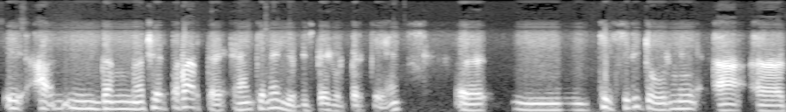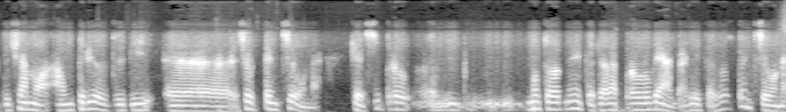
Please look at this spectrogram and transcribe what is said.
e a, da una certa parte è anche meglio, vi spiego il perché, eh, che si ritorni a, eh, diciamo, a un periodo di eh, sospensione, cioè pro, molto probabilmente sarà prorogata questa sospensione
